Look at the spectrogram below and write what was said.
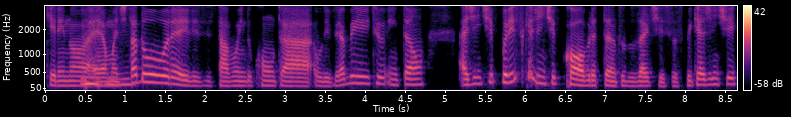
querendo uhum. é, uma uhum. ditadura, eles estavam indo contra o livre-arbítrio, então a gente, por isso que a gente cobra tanto dos artistas, porque a gente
